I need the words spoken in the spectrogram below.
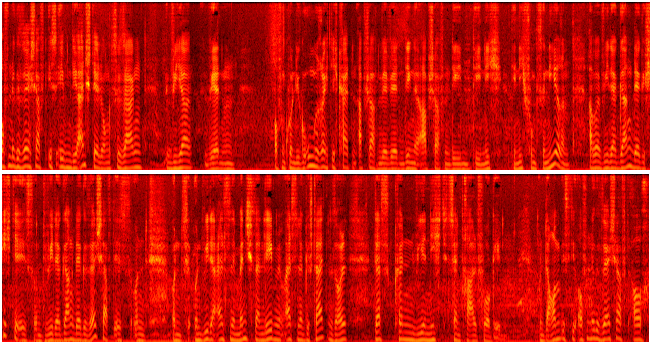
offene Gesellschaft ist eben die Einstellung zu sagen, wir werden offenkundige Ungerechtigkeiten abschaffen, wir werden Dinge abschaffen, die, die nicht die nicht funktionieren. Aber wie der Gang der Geschichte ist und wie der Gang der Gesellschaft ist und, und, und wie der einzelne Mensch sein Leben im Einzelnen gestalten soll, das können wir nicht zentral vorgeben. Und darum ist die offene Gesellschaft auch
